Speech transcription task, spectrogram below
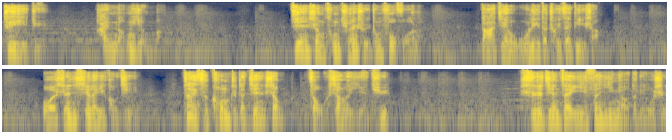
这一局还能赢吗？剑圣从泉水中复活了，大剑无力的垂在地上。我深吸了一口气，再次控制着剑圣走向了野区。时间在一分一秒的流逝，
